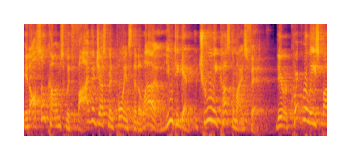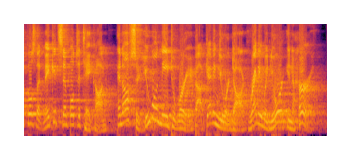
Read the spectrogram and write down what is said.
It also comes with five adjustment points that allow you to get a truly customized fit. There are quick release buckles that make it simple to take on, and also you won't need to worry about getting your dog ready when you're in a hurry.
